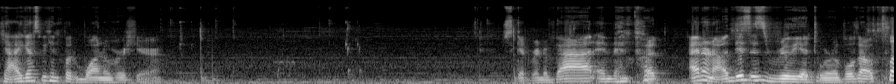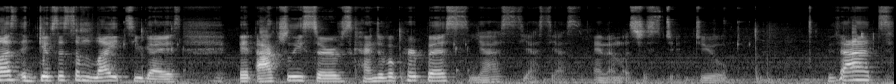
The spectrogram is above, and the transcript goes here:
yeah, I guess we can put one over here. Just get rid of that and then put, I don't know, this is really adorable though. Plus it gives us some lights, you guys. It actually serves kind of a purpose. Yes, yes, yes. And then let's just do that.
